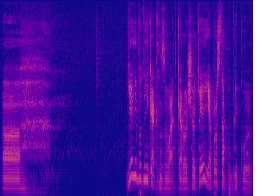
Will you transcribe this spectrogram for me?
А, Я не буду никак называть, короче, окей? Я просто опубликую.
